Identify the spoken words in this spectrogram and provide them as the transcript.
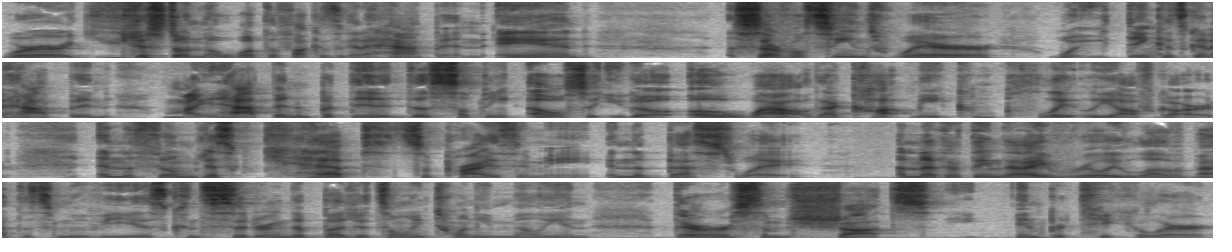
where you just don't know what the fuck is to happen, and several scenes where what you think is going to happen might happen, but then it does something else that you go, oh wow, that caught me completely off guard. And the film just kept surprising me in the best way. Another thing that I really love about this movie is considering the budget's only 20 million, there are some shots in particular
